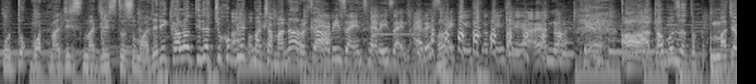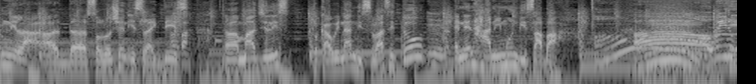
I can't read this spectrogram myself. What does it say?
Untuk buat majlis-majlis tu semua Jadi kalau tidak cukup duit Okay. Macam mana Saya Reka? resign, saya resign. I rest my case. Okay, saya, I know. Saya. Uh, ataupun satu macam ni lah uh, The solution is like this uh, Majlis perkahwinan di sebelah situ And then honeymoon di Sabah Oh, Ah, win okey.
